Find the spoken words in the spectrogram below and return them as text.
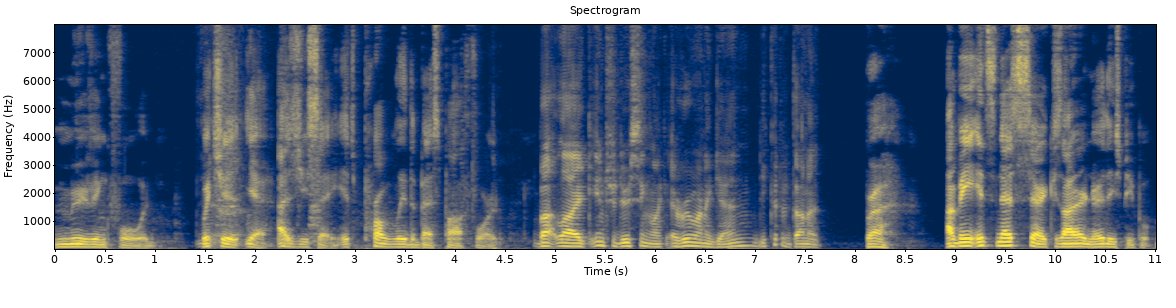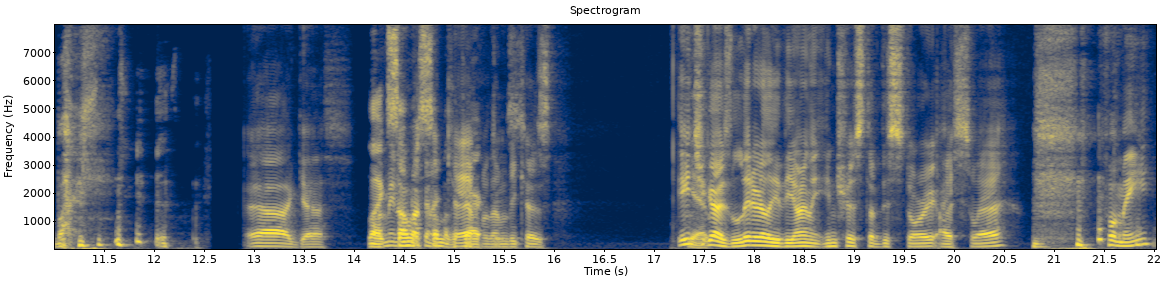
moving forward, which is Yeah. yeah, as you say, it's probably the best path for it. But like introducing like everyone again, you could have done it. Bruh. I mean, it's necessary because I don't know these people, but Yeah, I guess. like I mean, some I'm of not some gonna of the care characters. for them because Yeah. Ichigo is literally the only interest of this story. I swear. For me,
